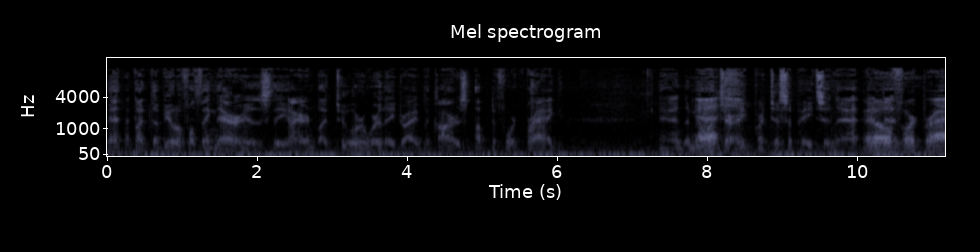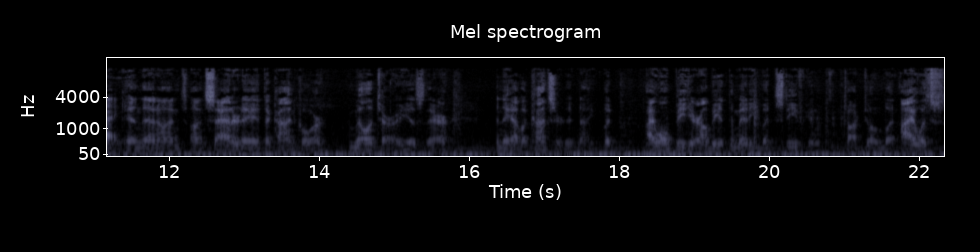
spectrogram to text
That, but the beautiful thing there is the Iron Butt Tour, where they drive the cars up to Fort Bragg, and the Yes. military participates in that. Good and old then, Fort Bragg. And then on on Saturday at the Concours, the military is there, and they have a concert at night. But I won't be here. I'll be at the MIDI, but Steve can talk to him. But I was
